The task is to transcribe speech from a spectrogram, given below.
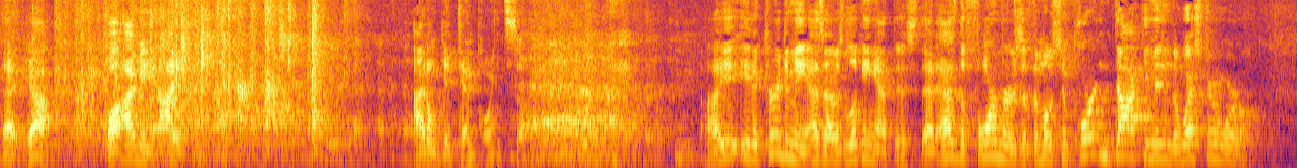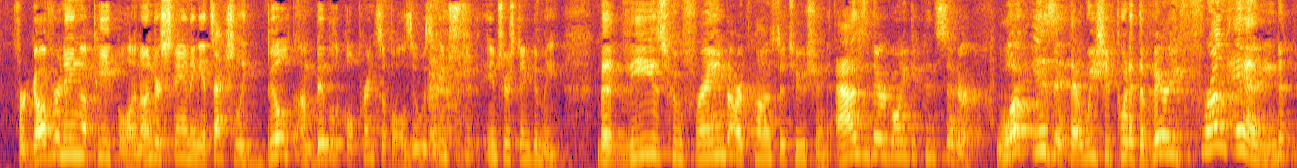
That, yeah. Well, I mean, I I don't get 10 points, so. Uh, it, occurred to me as I was looking at this that as the formers of the most important document in the Western world, for governing a people and understanding it's actually built on biblical principles, it was inter- interesting to me that these who framed our Constitution, as they're going to consider what is it that we should put at the very front end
